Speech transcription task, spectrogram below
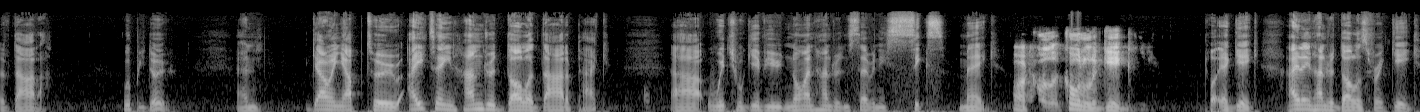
of data. Whoopie doo, and going up to eighteen hundred dollar data pack, uh, which will give you nine hundred and seventy six meg oh, call it call it a gig. a gig, eighteen hundred dollars for a gig.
